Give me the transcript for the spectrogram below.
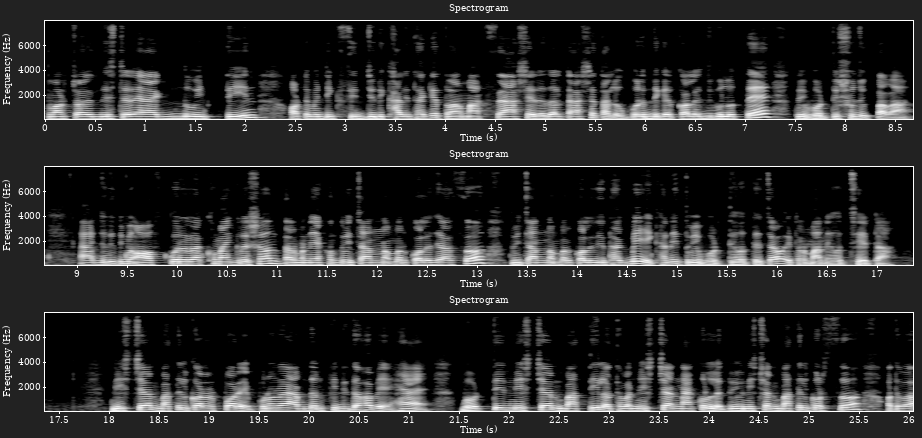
তোমার চয়েস লিস্টের এক, দুই, তিন অটোমেটিক সিট যদি খালি থাকে, তোমার মার্কসে আসে রেজাল্টে আসে, তাহলে উপরের দিকের কলেজগুলোতে তুমি ভর্তির সুযোগ পাবা। আর যদি তুমি অফ করে রাখো মাইগ্রেশন তার মানে এখন তুমি চার নম্বর কলেজে আসো তুমি চার নম্বর কলেজে থাকবে, এখানেই তুমি ভর্তি হতে চাও, এটার মানে হচ্ছে এটা। নিশ্চয়ন বাতিল করার পরে পুনরায় আবেদন ফি দিতে হবে? হ্যাঁ। ভর্তির নিশ্চয়ন বাতিল অথবা নিশ্চয়ন না করলে তুমি নিশ্চয়ন বাতিল করছ অথবা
